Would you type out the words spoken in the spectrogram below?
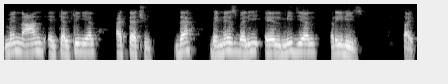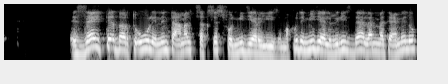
من عند ال calcaneal attachment ده بالنسبة لل medial release طيب إزاي تقدر تقول إن أنت عملت successful medial release المفروض ال medial release ده لما تعمله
